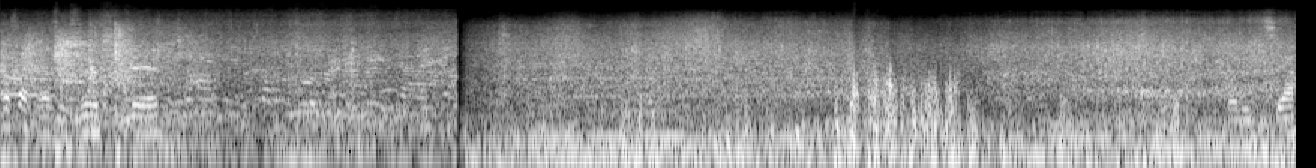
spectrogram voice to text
No tak, jak się dzieje. Policja.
